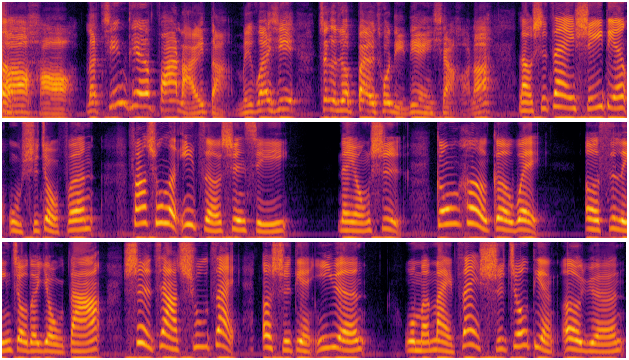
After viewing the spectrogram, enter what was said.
啊，好，那今天发哪一档？没关系，这个就拜托你念一下好了。老师在十一点五十九分发出了一则讯息，内容是：恭贺各位，二四零九的友达市价出在二十点一元，我们买在十九点二元，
